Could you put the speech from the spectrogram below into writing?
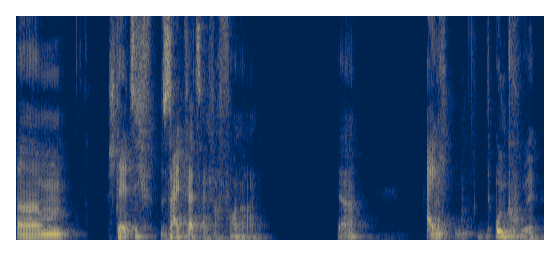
ähm, stellt sich seitwärts einfach vorne an. Ja. Eigentlich uncool.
